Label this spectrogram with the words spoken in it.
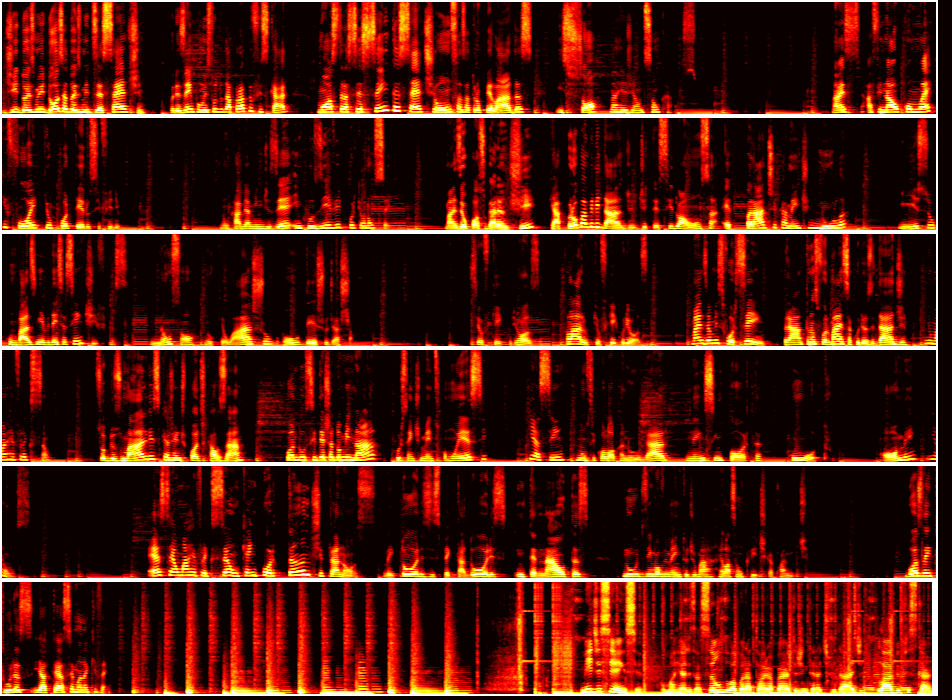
De 2012 a 2017, por exemplo, um estudo da própria UFSCar mostra 67 onças atropeladas e só na região de São Carlos. Mas, afinal, como é que foi que o porteiro se feriu? Não cabe a mim dizer, inclusive porque eu não sei. Mas eu posso garantir que a probabilidade de ter sido a onça é praticamente nula, e isso com base em evidências científicas, e não só no que eu acho ou deixo de achar. Se eu fiquei curiosa? Claro que eu fiquei curiosa. Mas eu me esforcei para transformar essa curiosidade em uma reflexão sobre os males que a gente pode causar quando se deixa dominar por sentimentos como esse e assim não se coloca no lugar nem se importa com o outro, homem e onça. Essa é uma reflexão que é importante para nós, leitores, espectadores, internautas, no desenvolvimento de uma relação crítica com a mídia. Boas leituras e até a semana que vem. Mídia e Ciência, uma realização do Laboratório Aberto de Interatividade Lábio Fiscar.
